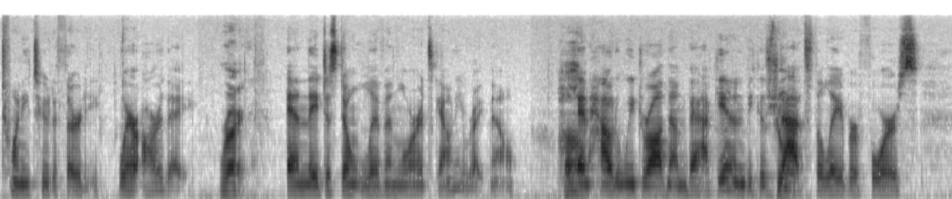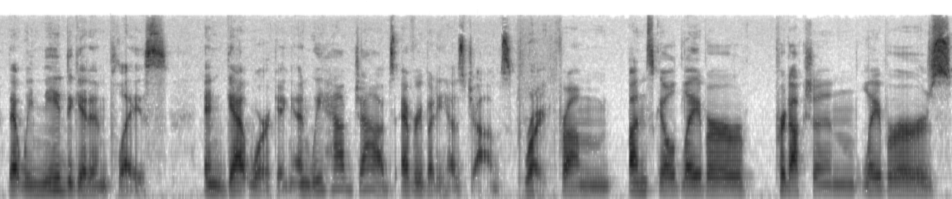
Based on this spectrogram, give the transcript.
22 to 30? Where are they? Right. And they just don't live in Lawrence County right now. Huh. And how do we draw them back in? Because Sure. that's the labor force that we need to get in place and get working. And we have jobs. Everybody has jobs. Right. From unskilled labor, production laborers,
